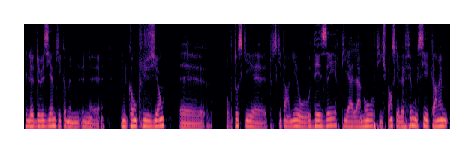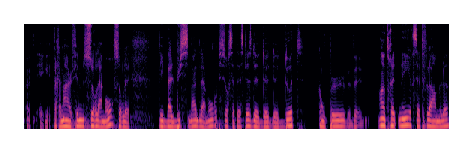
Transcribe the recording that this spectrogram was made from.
Puis le deuxième qui est comme une conclusion euh, pour tout ce, qui est, euh, tout ce qui est en lien au, désir puis à l'amour. Puis je pense que le film aussi est quand même euh, vraiment un film sur l'amour, sur le, les balbutiements de l'amour, puis sur cette espèce de, doute qu'on peut entretenir cette flamme-là.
